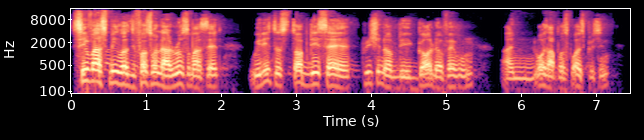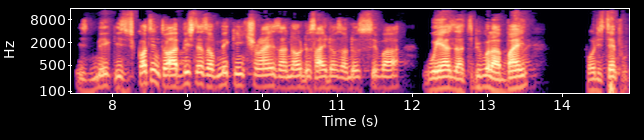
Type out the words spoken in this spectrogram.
silversmith was the first one that rose up and said, We need to stop this uh, preaching of the God of heaven and what Apostle Paul is preaching. Is make is cutting to our business of making shrines and all those idols and those silver wares that people are buying for the temple.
